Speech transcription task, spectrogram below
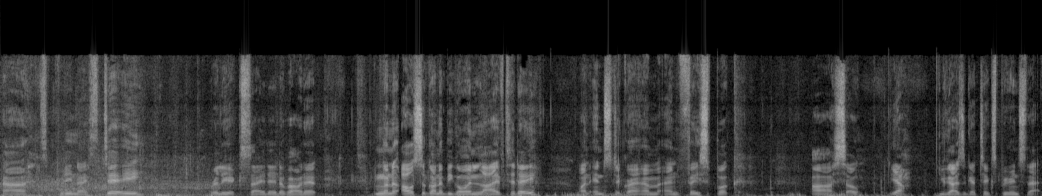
uh, it's a pretty nice day. Really excited about it. I'm gonna also gonna be going live today on Instagram and Facebook. Uh, so yeah, you guys get to experience that.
